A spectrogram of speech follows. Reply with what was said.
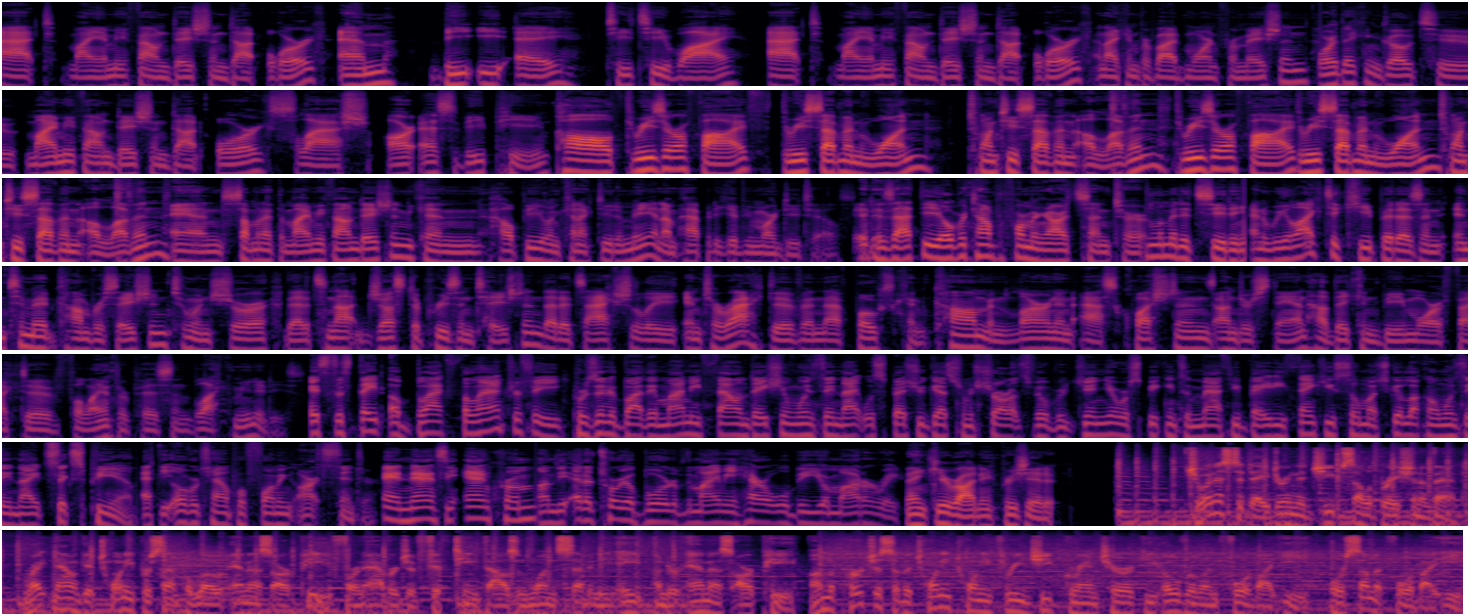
at miamifoundation.org. mbeatty at miamifoundation.org and I can provide more information or they can go to miamifoundation.org slash RSVP. Call 305 371 2711 305 371 2711 and someone at the Miami Foundation can help you and connect you to me and I'm happy to give you more details. It is at the Overtown Performing Arts Center, limited seating and we like to keep it as an intimate conversation to ensure that it's not just a presentation that it's actually interactive and that folks can come and learn and ask questions, understand how they can be more effective philanthropists in black communities. It's the State of Black Philanthropy presented by the Miami Foundation Wednesday night with special guests from Charlottesville Virginia. We're speaking to Matthew Beatty. Thank you so much. Good luck on Wednesday night, 6 p.m. at the Overtown Performing Arts Center. And Nancy Ancrum on the editorial board of the Miami Herald will be your moderator. Thank you, Rodney. Appreciate it. Join us today during the Jeep Celebration event. Right now, get 20% below MSRP for an average of 15178 under MSRP on the purchase of a 2023 Jeep Grand Cherokee Overland 4xE or Summit 4xE.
